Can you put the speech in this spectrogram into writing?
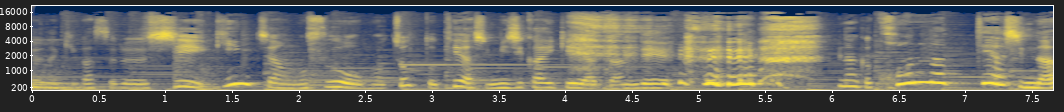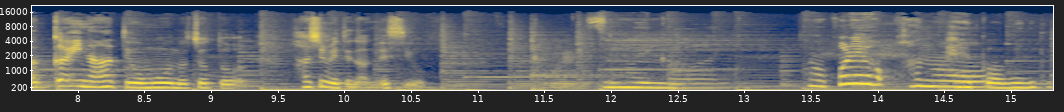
ような気がするし、銀ちゃんもスオもちょっと手足短い系やったんで なんかこんな手足長いなって思うのちょっと初めてなんですよ。すごい。可愛いでもこれあ早くおの目にかか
